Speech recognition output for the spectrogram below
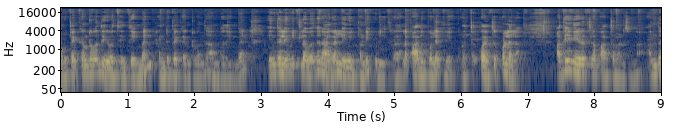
ஒரு பெக்கன்று வந்து இருபத்தஞ்சு எம்எல் ரெண்டு பெக்கன்று வந்து ஐம்பது எம்எல் இந்த லிமிட்டில் வந்து நாங்கள் லிமிட் பண்ணி குடிக்கிறதால பாதிப்புகளை குறைத்து குறைத்து கொள்ளலாம். அதே நேரத்தில் பார்த்தோம்னு சொன்னால் அந்த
